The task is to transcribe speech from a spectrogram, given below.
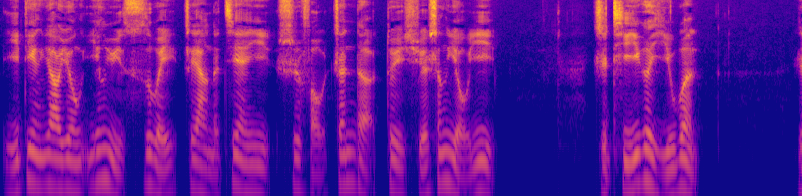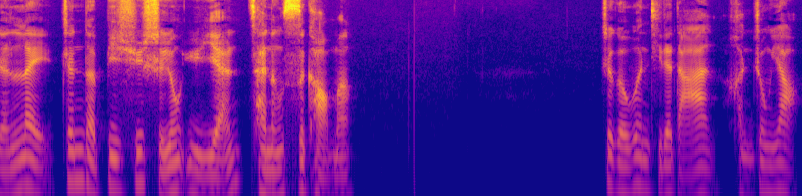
一定要用英语思维这样的建议是否真的对学生有益，只提一个疑问：人类真的必须使用语言才能思考吗？这个问题的答案很重要，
